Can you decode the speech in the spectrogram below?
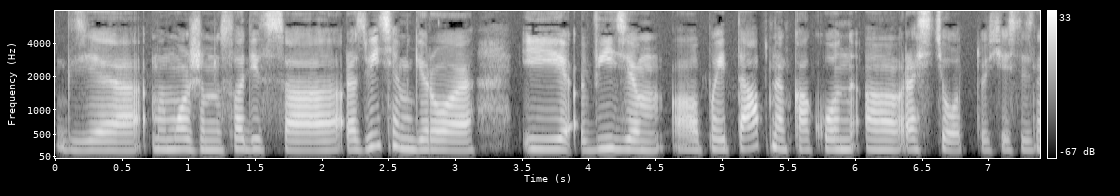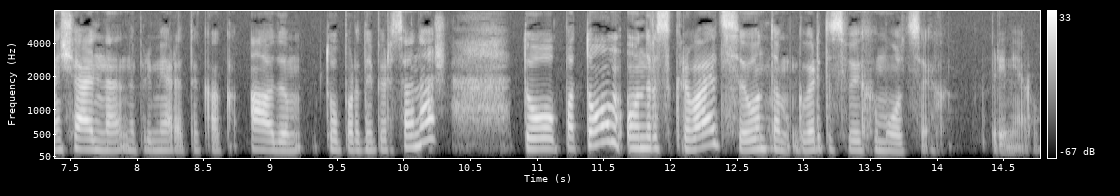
где мы можем насладиться развитием героя и видим э, поэтапно, как он э, растет. То есть если изначально, например, это как Адам, топорный персонаж, то потом он раскрывается, и он там говорит о своих эмоциях, к примеру.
